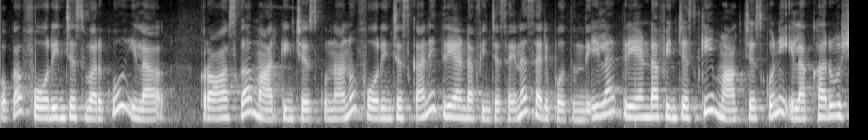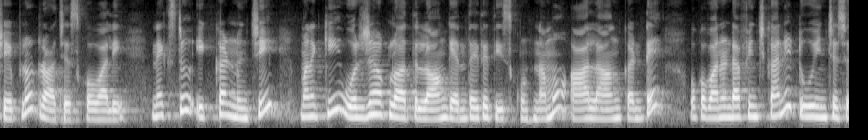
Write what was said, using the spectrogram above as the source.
ఒక ఫోర్ ఇంచెస్ వరకు ఇలా క్రాస్గా మార్కింగ్ చేసుకున్నాను. ఫోర్ ఇంచెస్ కానీ త్రీ అండ్ హాఫ్ ఇంచెస్ అయినా సరిపోతుంది. ఇలా త్రీ అండ్ హాఫ్ ఇంచెస్కి మార్క్ చేసుకొని ఇలా కర్వ్ షేప్లో డ్రా చేసుకోవాలి. నెక్స్ట్ ఇక్కడ నుంచి మనకి ఒరిజినల్ క్లాత్ లాంగ్ ఎంతైతే తీసుకుంటున్నామో ఆ లాంగ్ కంటే ఒక వన్ అండ్ హాఫ్ ఇంచ్ కానీ టూ ఇంచెస్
